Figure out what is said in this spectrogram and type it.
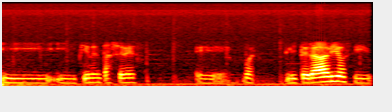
y, tienen talleres eh, bueno literarios y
